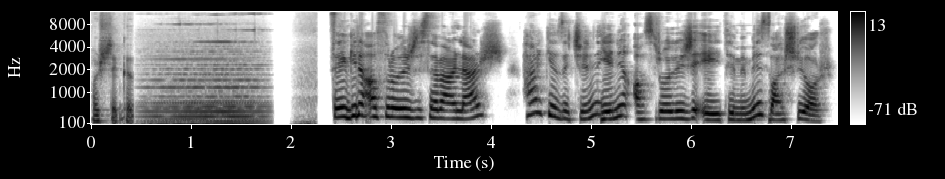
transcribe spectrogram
Hoşçakalın sevgili astroloji severler herkes için yeni astroloji eğitimimiz başlıyor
